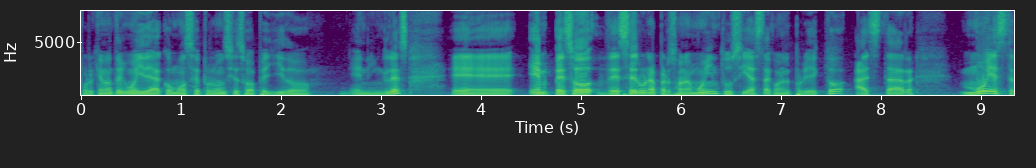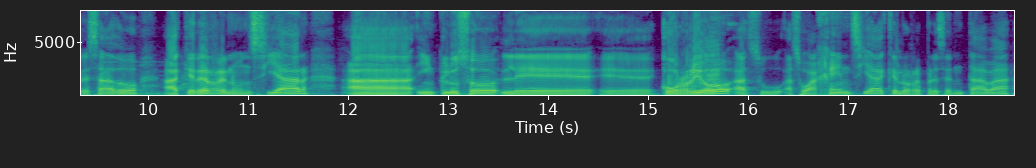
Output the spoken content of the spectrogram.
porque no tengo idea cómo se pronuncia su apellido en inglés, eh, empezó de ser una persona muy entusiasta con el proyecto a estar muy estresado, a querer renunciar, a incluso le eh, corrió a su, a su agencia que lo representaba,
